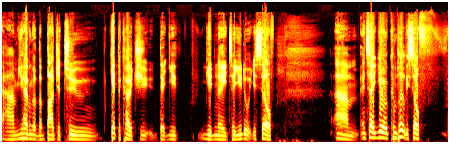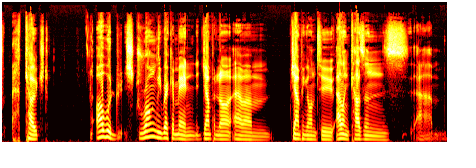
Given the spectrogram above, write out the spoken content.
um, you haven't got the budget to get the coach you, that you you'd need, so you do it yourself. Um, and so you're completely self coached. I would strongly recommend jumping on um, jumping onto Alan Couzens' um,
